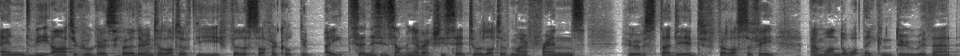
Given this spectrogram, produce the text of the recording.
And the article goes further into a lot of the philosophical debates, and this is something I've actually said to a lot of my friends who have studied philosophy and wonder what they can do with that.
